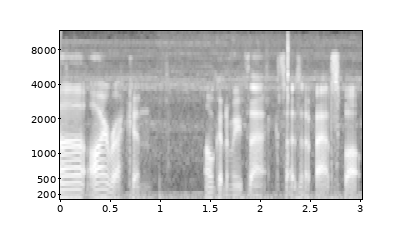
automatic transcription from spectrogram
Uh, I reckon I'm gonna move that because that's in a bad spot.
